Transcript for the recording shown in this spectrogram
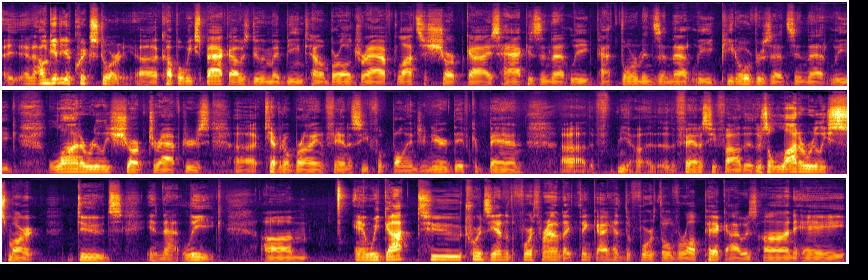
and I'll give you a quick story. Uh, a couple weeks back, I was doing my Beantown Brawl draft. Lots of sharp guys. Hack is in that league. Pat Thorman's in that league. Pete Overzet's in that league. A lot of really sharp drafters. Uh, Kevin O'Brien, fantasy football engineer. Dave Caban, uh, the you know the fantasy father. There's a lot of really smart dudes in that league. Um, and we got to towards the end of the fourth round. I think I had the fourth overall pick. I was on a,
